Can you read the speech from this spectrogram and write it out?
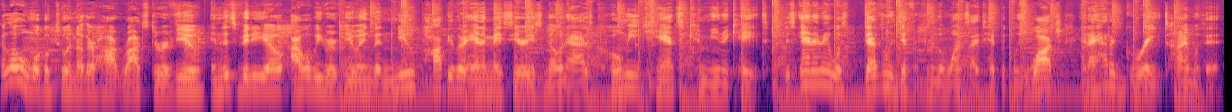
Hello and welcome to another Hot Rodster review. In this video, I will be reviewing the new popular anime series known as Komi Can't Communicate. This anime was definitely different from the ones I typically watch, and I had a great time with it.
